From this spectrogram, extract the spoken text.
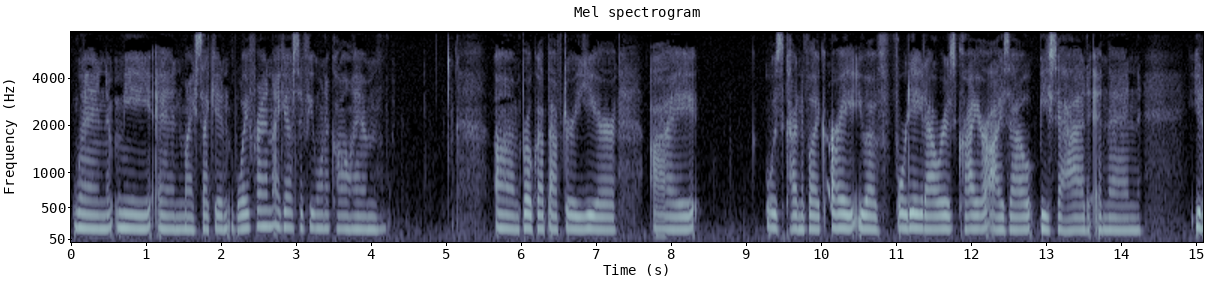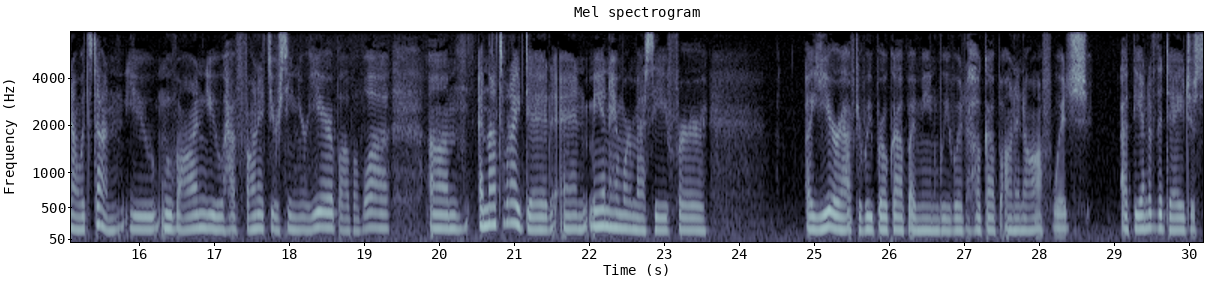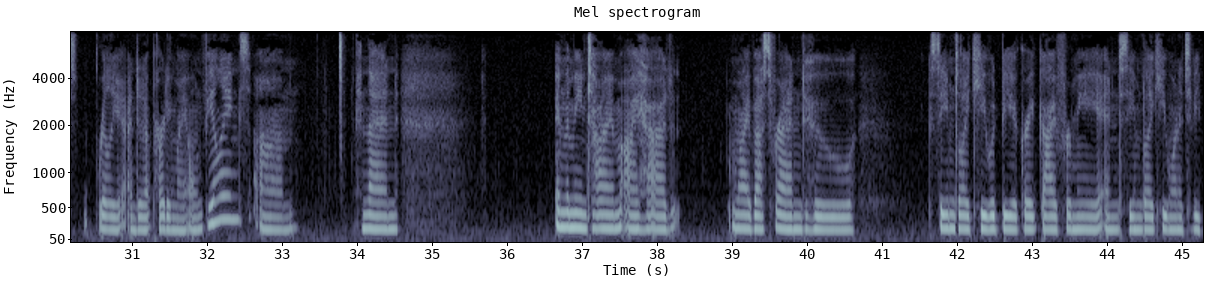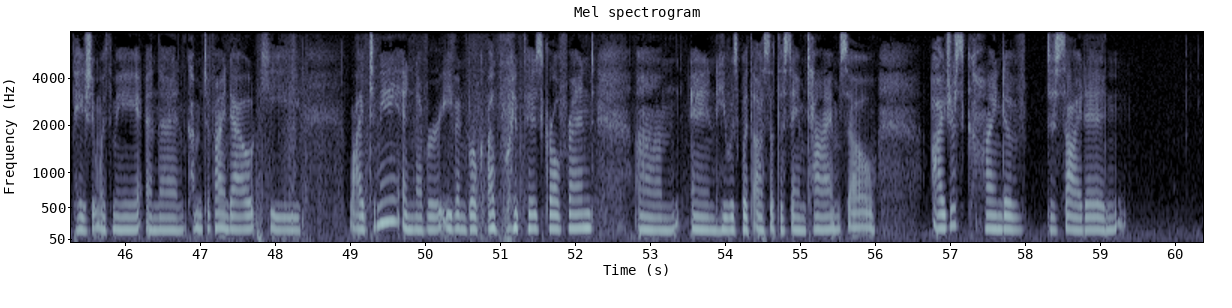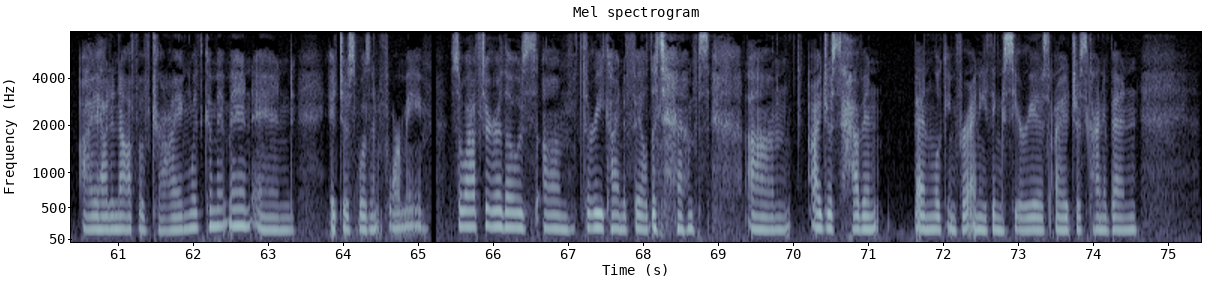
when me and my second boyfriend, I guess if you want to call him, um, broke up after a year, I was kind of like, all right, you have 48 hours, cry your eyes out, be sad, and then, you know, it's done. You move on, you have fun, it's your senior year, blah, blah, blah. Um, and that's what I did. And me and him were messy for a year after we broke up. I mean, we would hook up on and off, which at the end of the day just really ended up hurting my own feelings. Um, and then in the meantime, I had my best friend who seemed like he would be a great guy for me and seemed like he wanted to be patient with me. And then come to find out he lied to me and never even broke up with his girlfriend um, and he was with us at the same time. So i just kind of decided i had enough of trying with commitment and it just wasn't for me so after those um, three kind of failed attempts, um, I just haven't been looking for anything serious. I had just kind of been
